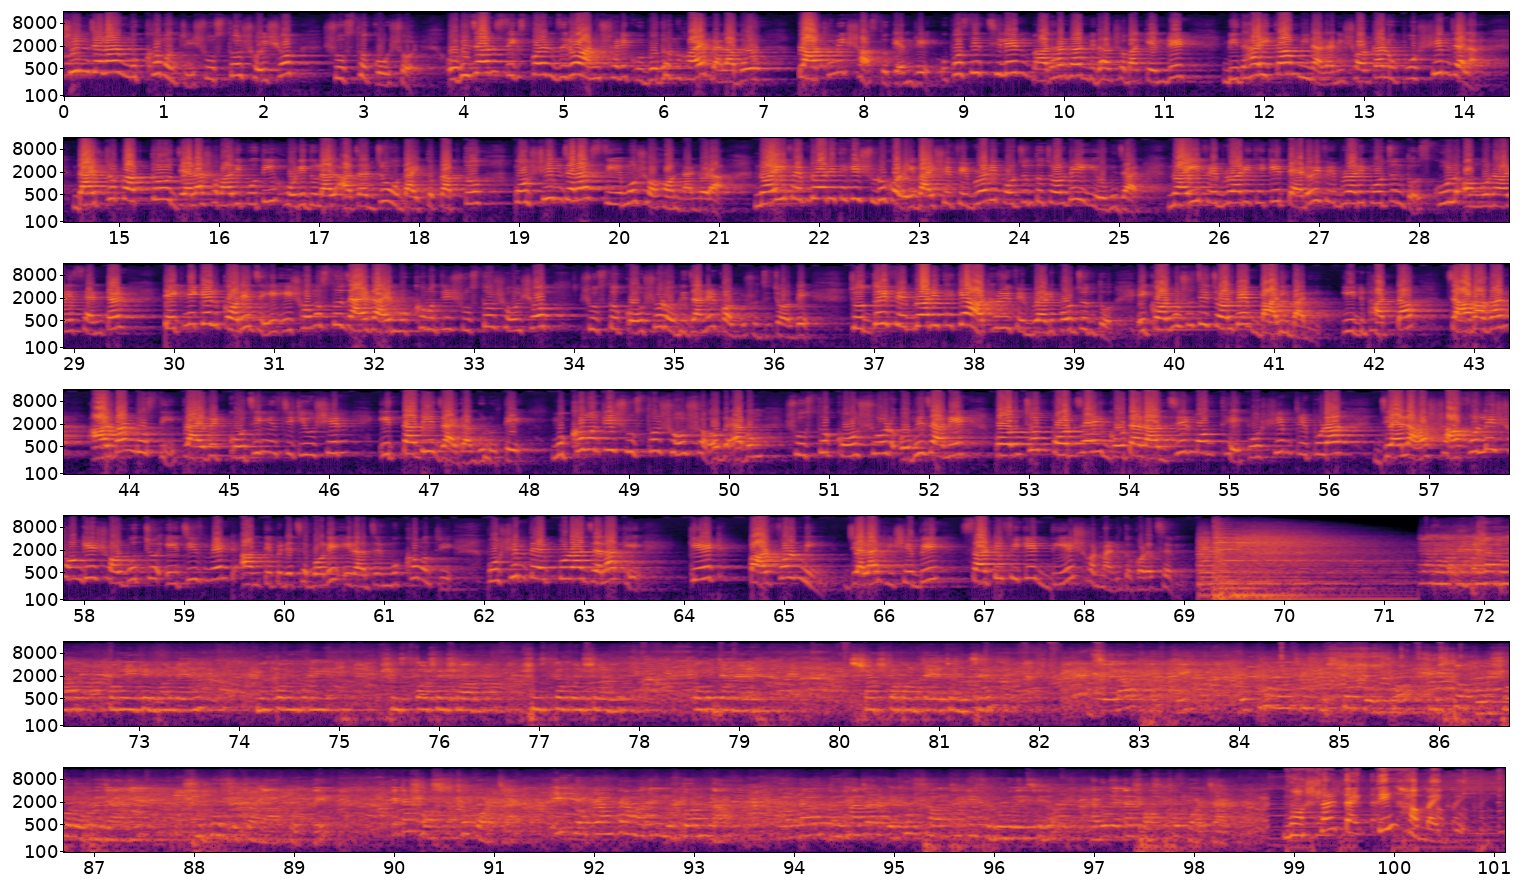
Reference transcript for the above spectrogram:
পশ্চিম জেলার মুখ্যমন্ত্রী সুস্থ শৈশব, সুস্থ কৌশল। অভিযান সিক্স পয়েন্ট জিরো আনুষ্ঠানিক উদ্বোধন হয় বেলাবোর প্রাথমিক স্বাস্থ্য কেন্দ্রে। উপস্থিত ছিলেন বাধারঘাট বিধানসভা কেন্দ্রের বিধায়িকা মিনারানী সরকার ও পশ্চিম জেলার দায়িত্বপ্রাপ্ত জেলা সভাধিপতি হরিদুলাল আচার্য ও দায়িত্বপ্রাপ্ত পশ্চিম জেলার সিএমও সহ অন্যান্যরা। নয়ই ফেব্রুয়ারি থেকে শুরু করে বাইশে ফেব্রুয়ারি পর্যন্ত চলবে এই অভিযান। নয়ই ফেব্রুয়ারি থেকে তেরোই ফেব্রুয়ারি পর্যন্ত স্কুল, অঙ্গনওয়াড়ি সেন্টার টেকনিক্যাল কলেজে এই সমস্ত জায়গায় মুখ্যমন্ত্রী সুস্থ শৈশব, সুস্থ কৌশল অভিযানের কর্মসূচি চলবে। চোদ্দই ফেব্রুয়ারি থেকে আঠারোই ফেব্রুয়ারি পর্যন্ত এই কর্মসূচি চলবে বাড়ি বাড়ি। ইট ভাট্টা, চা বাগান, আরবান বস্তি প্রাইভেট কোচিং ইনস্টিটিউশন ইত্যাদি জায়গাগুলোতে। মুখ্যমন্ত্রী সুস্থ শৈশব এবং সুস্থ কৌশল অভিযানের পঞ্চম পর্যায়ে গোটা রাজ্যের মধ্যে পশ্চিম ত্রিপুরা জেলা সাফল্যের সঙ্গে সর্বোচ্চ অ্যাচিভমেন্ট আনতে পেরেছে বলে এ রাজ্যের মুখ্যমন্ত্রী। পশ্চিম ত্রিপুরা জেলাকে কেট পারফর্মিং জেলা হিসেবে সার্টিফিকেট দিয়ে সম্মানিত করেছেন। মুখ্যমন্ত্রী সুস্থ শৈশব সুস্থ কৌশল অভিযানের ষষ্ঠ পর্যায়ে চলছে। জেলা ভিত্তিক মুখ্যমন্ত্রী সুস্থ কৌশল সুস্থ কৌশল অভিযানে শুভ সূচনা করতে। এটা ষষ্ঠ পর্যায়। এই প্রোগ্রামটা আমাদের নূতন না। আমরা দু হাজার একুশ সাল থেকে শুরু হয়েছিল এবং এটা ষষ্ঠ পর্যায়। মশলার দায়িত্বে হাম্বাই গ্রুপ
